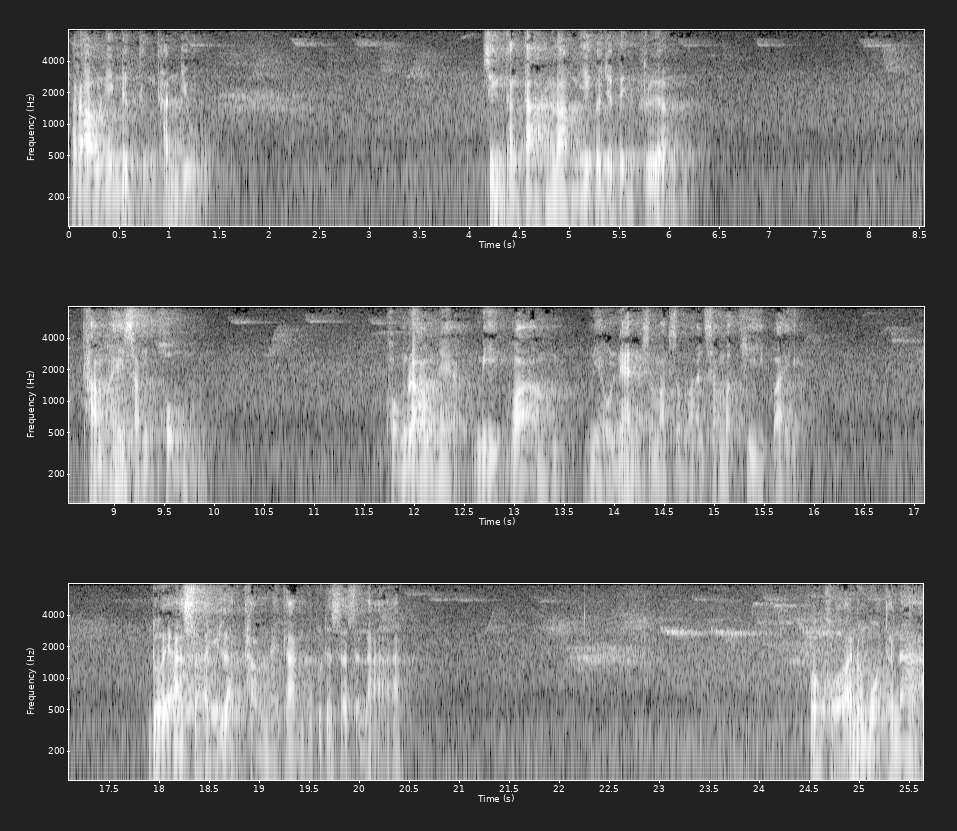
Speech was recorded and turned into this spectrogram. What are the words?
เราเนี่นึกถึงท่านอยู่ สิ่งต่างๆเหล่านี้ก็จะเป็นเครื่องทำให้สังคมของเราเนี่ยมีความเหนียวแน่นสมัครสมานสามัคคีไป โดยอาศัยหลักธรรมในทางพระพุทธศาสนาก็ขออนุโมทนา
